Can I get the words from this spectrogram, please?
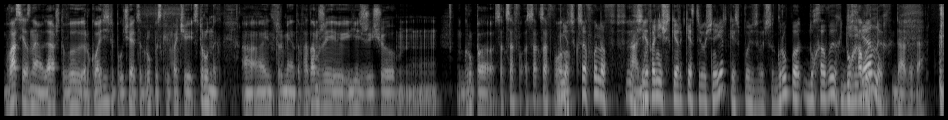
вас я знаю, да, что вы руководитель, получается, группы скрипачей, струнных э, инструментов, а там же есть же еще группа саксоф... саксофонов. Нет, саксофонов а, в симфонической нет? оркестре очень редко используется. Группа духовых, духовых деревянных. Да, да, да.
